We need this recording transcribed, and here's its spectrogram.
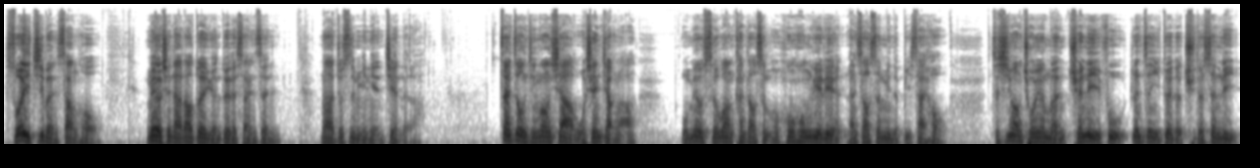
所以基本上后没有先拿到队员队的三胜，那就是明年见的啦。在这种情况下，我先讲啦，我没有奢望看到什么轰轰烈烈、燃烧生命的比赛后，只希望球员们全力以赴、认真以对的取得胜利。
